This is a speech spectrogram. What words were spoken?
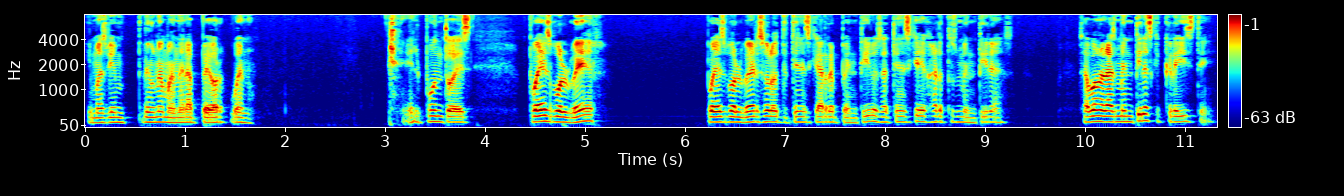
y más bien de una manera peor, bueno, el punto es, puedes volver, puedes volver, solo te tienes que arrepentir, o sea, tienes que dejar tus mentiras. O sea, bueno, las mentiras que creíste.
